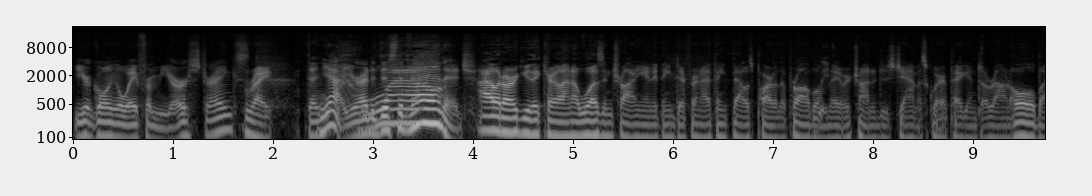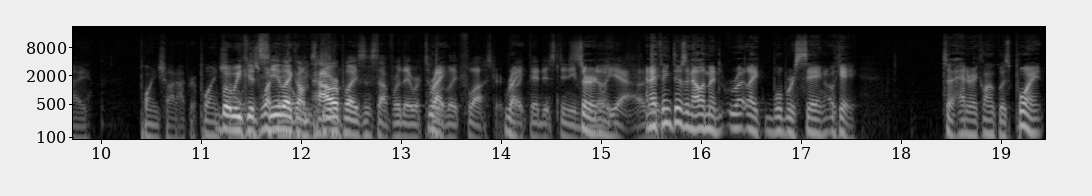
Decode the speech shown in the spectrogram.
you're going away from your strengths. Right. Then yeah, you're at a Well, disadvantage. I would argue that Carolina wasn't trying anything different. I think that was part of the problem. They were trying to just jam a square peg into a round hole by point shot after point shot. But we could see like on power do. plays and stuff where they were Right. totally flustered. Right. Like they just didn't even Certainly. know. Yeah. and I think there's an element, right, like what we're saying, okay, to Henrik Lundqvist's point,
